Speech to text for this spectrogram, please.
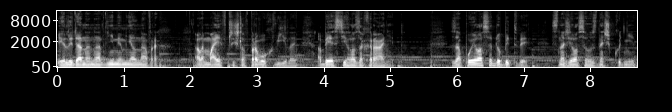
Illidan nad nimi měl navrh, ale Majev přišla v pravou chvíli, aby je stihla zachránit. Zapojila se do bitvy, snažila se ho zneškodnit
